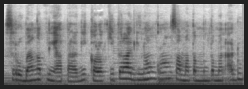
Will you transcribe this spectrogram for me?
Seru banget nih apalagi kalau kita lagi nongkrong sama temen-temen. Aduh,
